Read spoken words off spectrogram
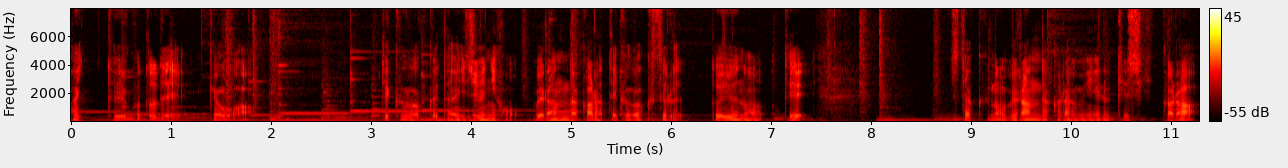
はいということで今日はテク学第12歩ベランダからテク学するというので自宅のベランダから見える景色から、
